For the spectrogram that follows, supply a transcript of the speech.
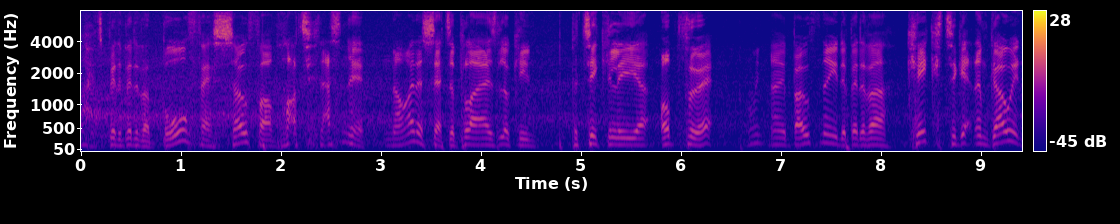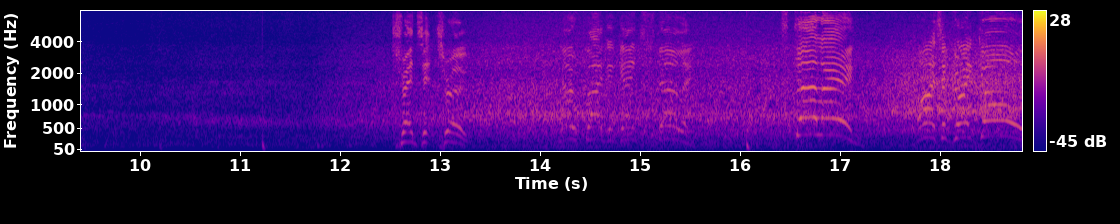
Well, it's been a bit of a ball fest so far, Martin, hasn't it? Neither set of players looking particularly uh, up for it. I think they both need a bit of a kick to get them going. Threads it through. No flag against Sterling. Sterling! Oh, it's a great goal!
